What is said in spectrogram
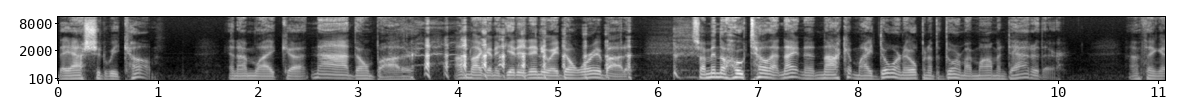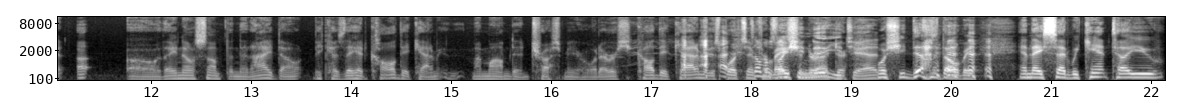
they asked, should we come? And I'm like, uh, nah, don't bother. I'm not going to get it anyway. Don't worry about it. So I'm in the hotel that night and I knock at my door and I open up the door and my mom and dad are there. I'm thinking, uh oh, they know something that I don't because they had called the academy. My mom didn't trust me or whatever. She called the academy, the sports like information she knew you, director. Chad. Well, she does, Dobie. and they said, we can't tell you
